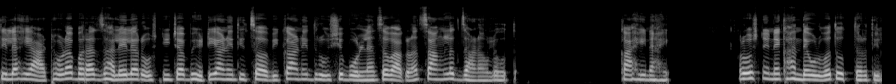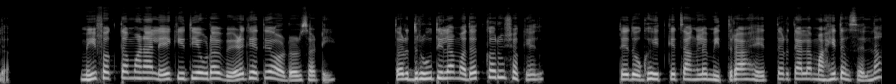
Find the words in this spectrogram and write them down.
तिला ही आठवडाभरात झालेल्या रोशनीच्या भेटी आणि तिचं अविका आणि ध्रुवशी बोलण्याचं वागणं चांगलंच जाणवलं होतं. काही नाही. रोशनीने खांदे उडवत उत्तर दिलं. मी फक्त म्हणाले की ती एवढा वेळ घेते ऑर्डरसाठी. तर ध्रुव तिला मदत करू शकेल? ते दोघं इतके चांगले मित्र आहेत तर त्याला माहीत असेल ना?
